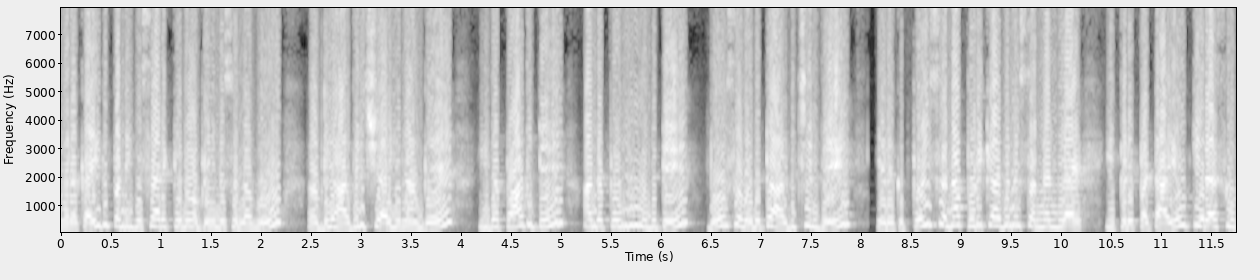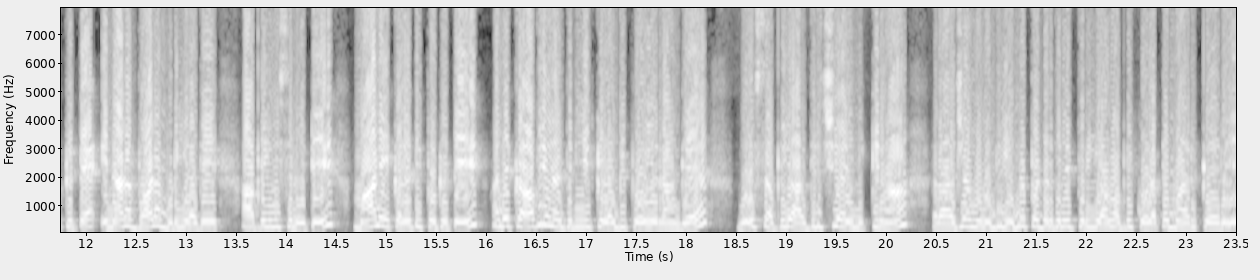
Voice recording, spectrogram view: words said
இவரை கைது பண்ணி விசாரிக்கணும் அப்படின்னு சொல்லவும் அப்படியே அதிர்ச்சி ஆயிடுறாங்க. இத பார்த்துட்டு அந்த பொண்ணு வந்துட்டு போஸ வந்துட்டு அடிச்சிருது. எனக்கு பொய் சொன்னா பிடிக்காதுன்னு சொன்னேன்ல. இப்படிப்பட்ட அயோக்கிய ராஸ்கல் கிட்ட என்னால வாழ முடியாது. அப்படின்னு சொல்லிட்டு மாலையை கலட்டி போட்டுட்டு அந்த காவிய நந்தினியும் கிளம்பி போயிடுறாங்க. போஸ் அப்படியே அதிர்ச்சியாகி நிக்கிறான் ராஜாங்க வந்து என்ன பண்றதுன்னே தெரியாம அப்படி குழப்பமா இருக்காரு.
